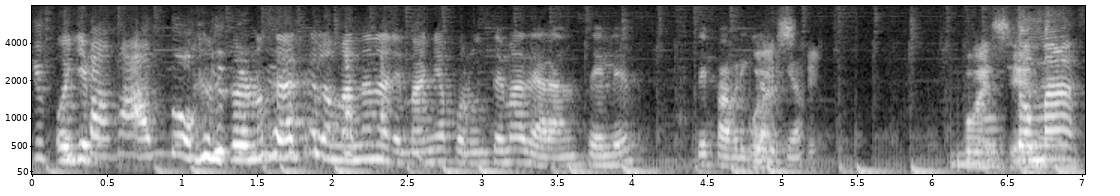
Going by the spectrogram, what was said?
¿qué estoy Oye, pagando? ¿Qué Pero no será que lo mandan a Alemania por un tema de aranceles de Puede fabricación. ser. Puede No. Tomás,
